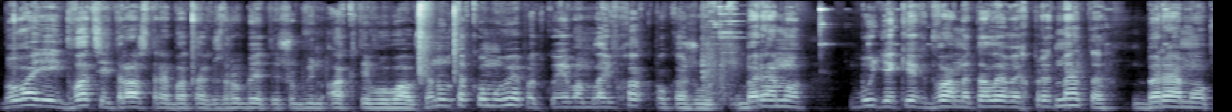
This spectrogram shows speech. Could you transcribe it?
Буває і 20 разів треба так зробити, щоб він активувався. Ну, в такому випадку я вам лайфхак покажу. Беремо будь-яких два металевих предмета, беремо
